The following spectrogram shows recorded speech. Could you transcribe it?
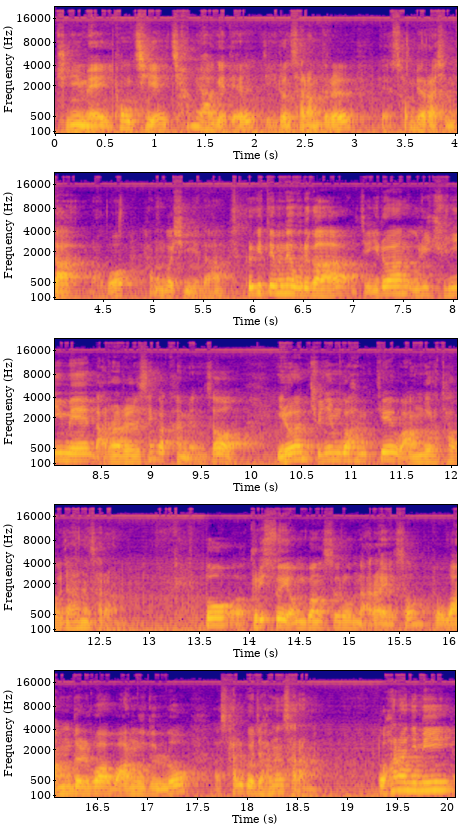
주님의 통치에 참여하게 될 이런 사람들을 선별하신다라고 하는 것입니다. 그렇기 때문에 우리가 이제 이러한 우리 주님의 나라를 생각하면서 이러한 주님과 함께 왕 노릇하고자 하는 사람, 또 그리스도의 영광스러운 나라에서 또 왕들과 왕후들로 살고자 하는 사람, 또 하나님이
